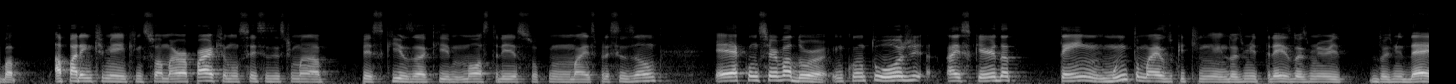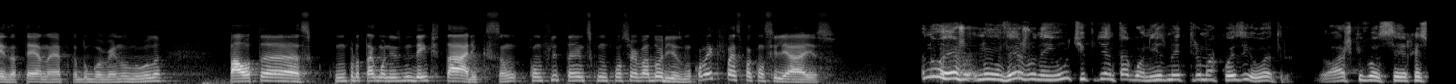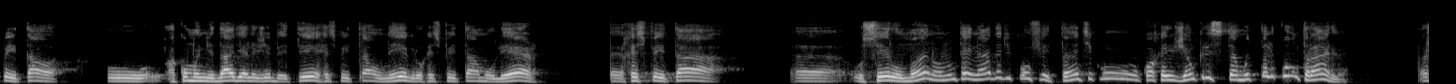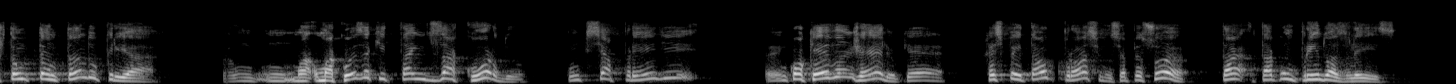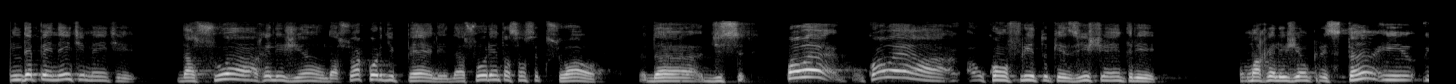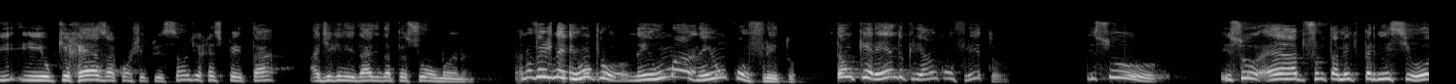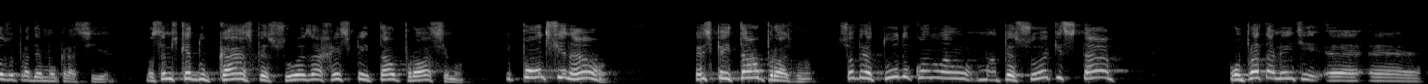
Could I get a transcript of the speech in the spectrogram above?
aparentemente, em sua maior parte, eu não sei se existe uma pesquisa que mostre isso com mais precisão, é conservador, enquanto hoje a esquerda tem muito mais do que tinha em 2003, 2010, até na época do governo Lula, pautas com protagonismo identitário, que são conflitantes com o conservadorismo. Como é que faz para conciliar isso? Eu não vejo, não vejo nenhum tipo de antagonismo entre uma coisa e outra. Eu acho que você respeitar o, a comunidade LGBT, respeitar o negro, respeitar a mulher, é, respeitar é, o ser humano, não tem nada de conflitante com, com a religião cristã, muito pelo contrário. Elas estão tentando criar um, uma, uma coisa que está em desacordo com o que se aprende em qualquer evangelho, que é respeitar o próximo. Se a pessoa está tá cumprindo as leis, independentemente da sua religião, da sua cor de pele, da sua orientação sexual, da, de, qual é, qual é a, o conflito que existe entre uma religião cristã e, e, e, o que reza a Constituição de respeitar a dignidade da pessoa humana? Eu não vejo nenhum, nenhuma, nenhum conflito. Estão querendo criar um conflito. Isso, isso é absolutamente pernicioso para a democracia. Nós temos que educar as pessoas a respeitar o próximo. E ponto final. Respeitar o próximo. Sobretudo quando é uma pessoa que está completamente é, é,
